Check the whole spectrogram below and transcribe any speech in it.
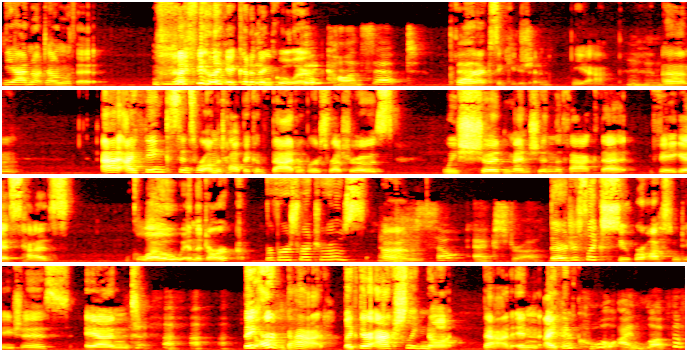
yeah, I'm not down with it. I feel like it could have been cooler. Good concept. Poor bad execution. Yeah. Mhm. Um, I, I think since we're on the topic of bad reverse retros, we should mention the fact that Vegas has glow in the dark reverse retros. Ugh, Um, so extra. they're just like super ostentatious and they aren't bad. Like they're actually not bad. And I They're think cool. I love the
